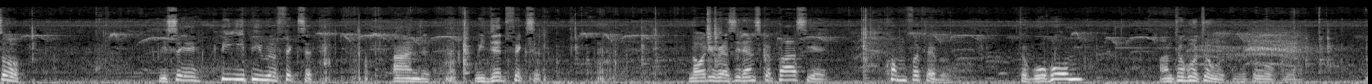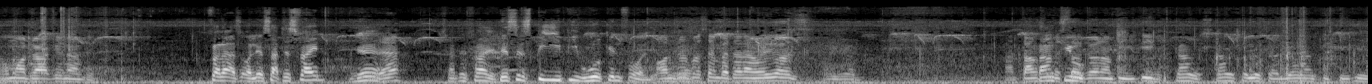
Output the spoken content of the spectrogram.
So, we say PEP will fix it. And we did fix it. Now the residents could pass here comfortable to go home and to go to work. No more dragging and thing. Fellas, are you satisfied? Yeah. Yeah? Satisfied. This is PEP working for you. 100% better than we was. Oh, And thanks Thank to you. John and PEP. Thanks. Thanks to Mr. John and PTP.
